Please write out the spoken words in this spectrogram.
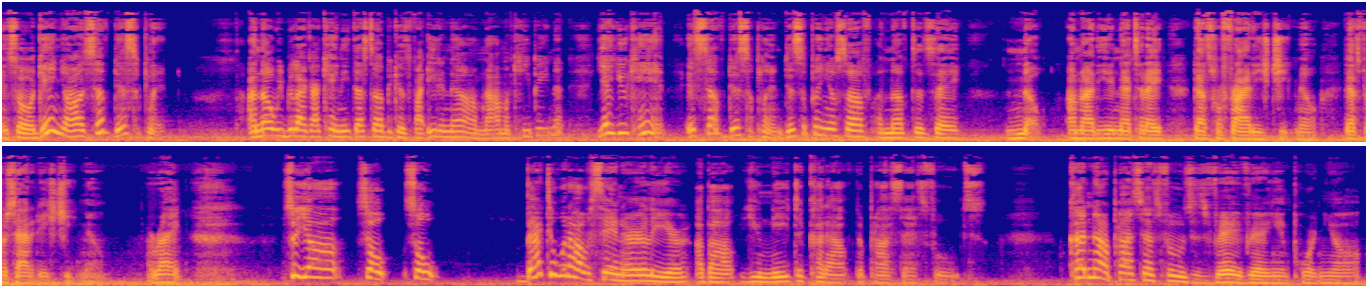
And so again, y'all, it's self-discipline. I know we'd be like, I can't eat that stuff because if I eat it now, I'm not, I'm gonna keep eating it. Yeah, you can. It's self-discipline. Discipline yourself enough to say, no, I'm not eating that today. That's for Friday's cheat meal. That's for Saturday's cheat meal. All right. So y'all, so, so back to what I was saying earlier about you need to cut out the processed foods. Cutting out processed foods is very, very important, y'all,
